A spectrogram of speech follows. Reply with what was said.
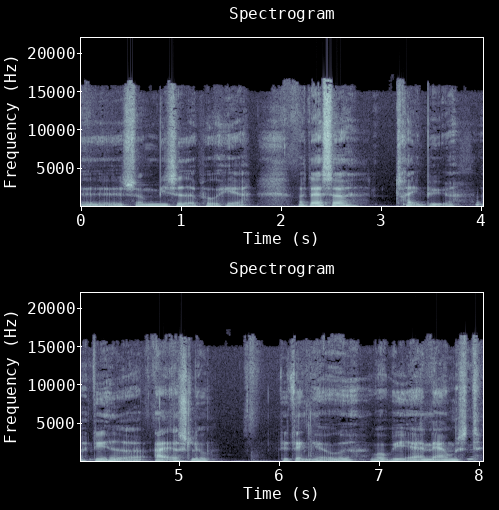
øh, som vi sidder på her. Og der er så tre byer, og det hedder Ejerslev, det er den herude, hvor vi er nærmest,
